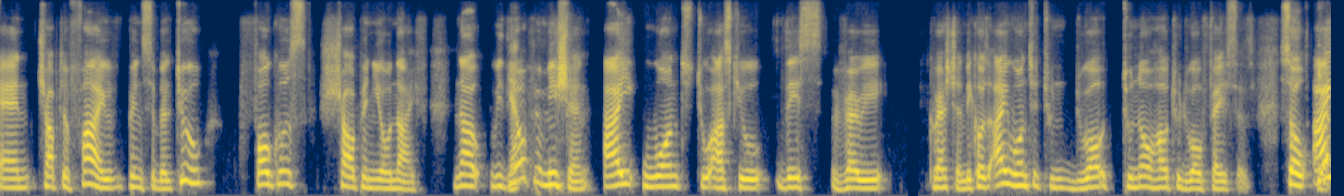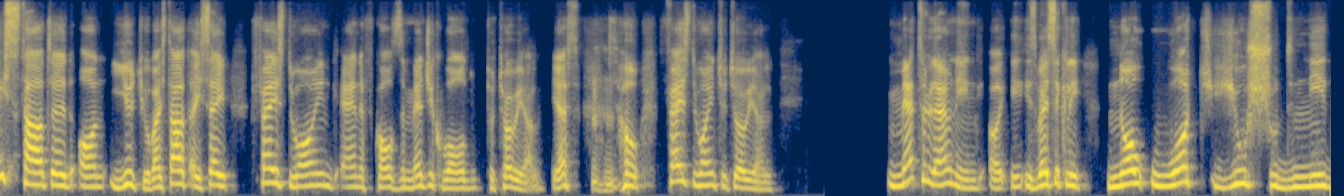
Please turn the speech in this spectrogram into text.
and chapter five, Principle Two focus, sharpen your knife. Now, with yep. your permission, I want to ask you this very question because I wanted to draw to know how to draw faces. So. I started on YouTube. I start, I say face drawing and of course the magic world tutorial. Yes. Mm-hmm. So face drawing tutorial. Meta learning uh, is basically know what you should need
